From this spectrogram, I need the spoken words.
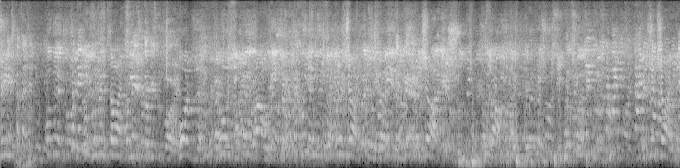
мені сказати людям? Що ти лізеш? документації. Отже, друзі, право, виключайте. Виключайте. Виключайте.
